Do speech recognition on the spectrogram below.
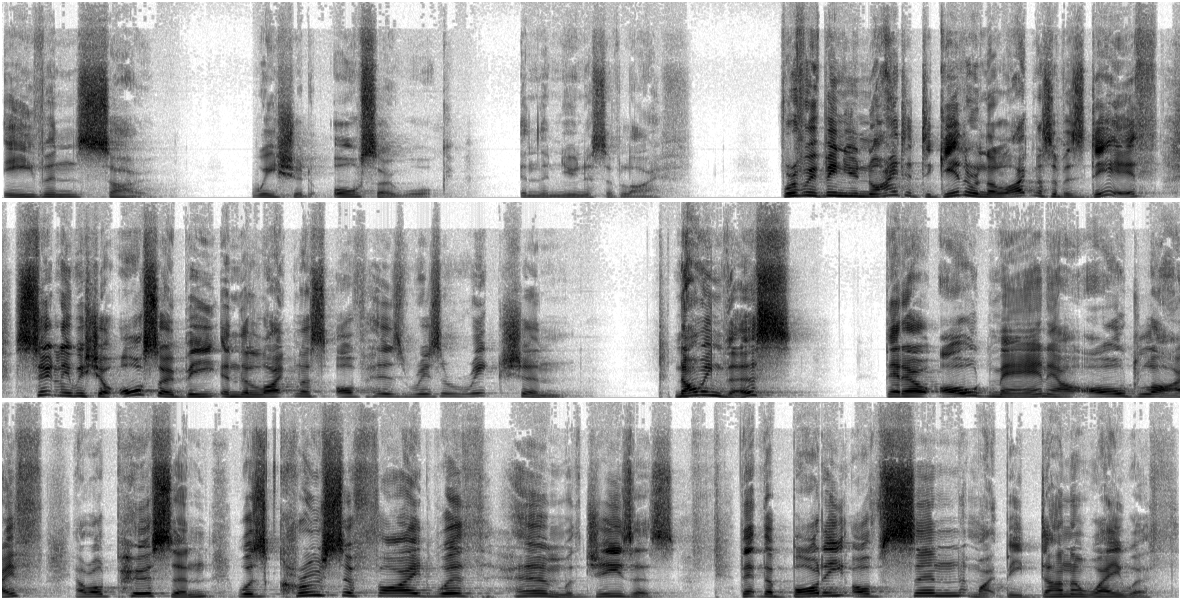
even so we should also walk in the newness of life. For if we've been united together in the likeness of his death, certainly we shall also be in the likeness of his resurrection. Knowing this, that our old man, our old life, our old person was crucified with him, with Jesus that the body of sin might be done away with,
